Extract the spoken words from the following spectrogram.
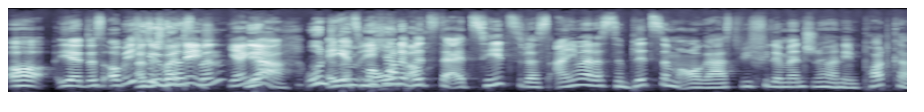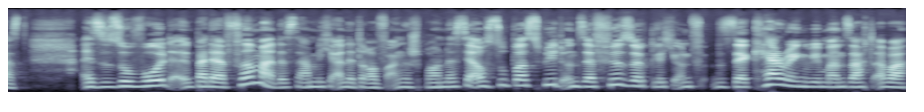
Oh, ja, das, ob ich Also über gestresst dich. bin? Ja, ja. Und, Und Ey, jetzt ähm, mal ich ohne Witz, da erzählst du das einmal, dass du einen Blitz im Auge hast. Wie viele Menschen hören den Podcast? Also sowohl bei der Firma, das haben mich alle drauf angesprochen, das ist ja auch super sweet und sehr fürsorglich und sehr caring, wie man sagt, aber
